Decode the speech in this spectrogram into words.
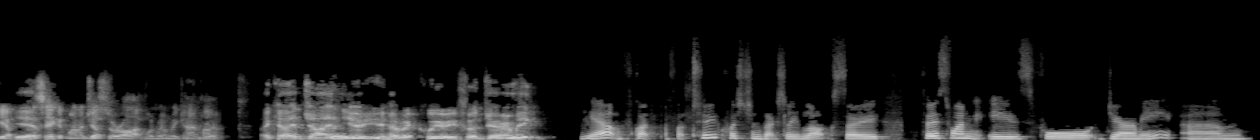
Yep. Yeah. The second one had just arrived when, when we came home. Okay, Jane, you, you have a query for Jeremy. Yeah, I've got I've got two questions actually, Locke. So first one is for Jeremy. Um,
